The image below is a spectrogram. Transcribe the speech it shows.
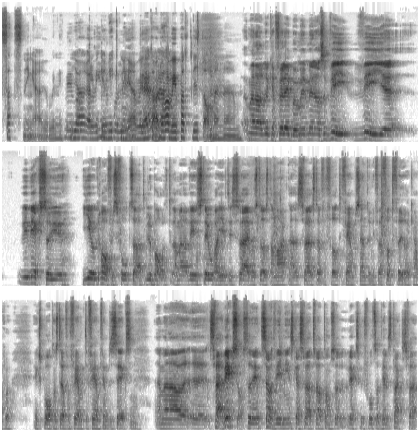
satsningar vill ni Vi göra eller vilka riktningar vill ni ta? Det har vi ju pratat lite om men... eh, Jag menar, du kan fylla i men, men alltså vi, vi, eh, vi växer ju geografiskt fortsatt globalt. Jag menar, vi är stora, givetvis Sverige är vår största marknad. Sverige står för 45% ungefär, 44 kanske. Exporten står för 55-56. Jag menar, eh, Sverige växer. Så det är inte så att vi minskar Sverige. Tvärtom så växer vi fortsatt väldigt starkt i Sverige.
